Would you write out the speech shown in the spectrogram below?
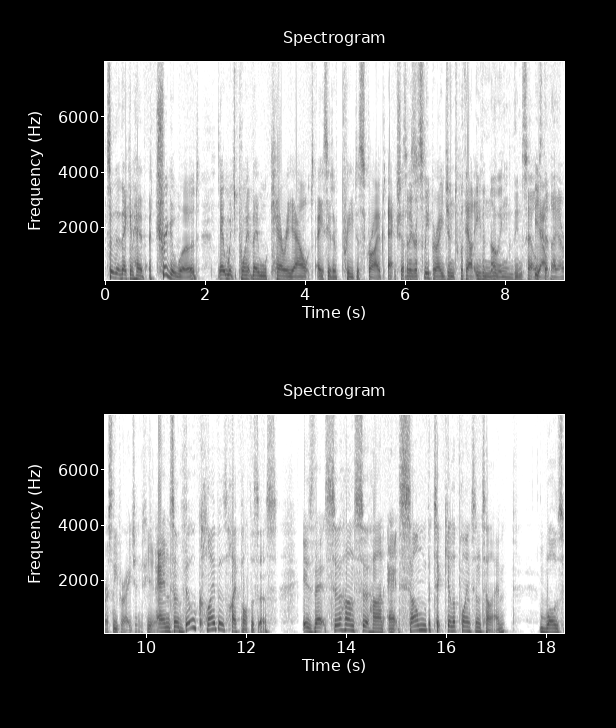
so that they can have a trigger word. At which point they will carry out a set of pre-described actions. so they're a sleeper agent without even knowing themselves Yeah. that they are a sleeper agent. Yeah, And so Bill Klaber's hypothesis is that Sirhan Sirhan at some particular point in time was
